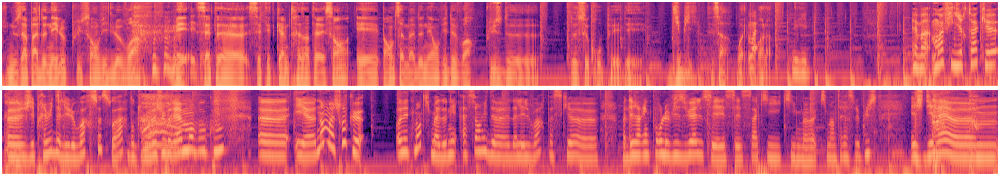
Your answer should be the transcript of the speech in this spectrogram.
tu nous as pas donné le plus envie de le voir, mais euh, c'était quand même très intéressant et par contre, ça m'a donné envie de voir plus de de ce groupe et des Ghibli, c'est ça? Ouais, Ouais. voilà. Eh ben, moi, figure-toi que euh, j'ai prévu d'aller le voir ce soir, donc je me réjouis vraiment beaucoup. Euh, et euh, non, moi, je trouve que honnêtement, tu m'as donné assez envie de- d'aller le voir parce que euh, bah, déjà rien que pour le visuel, c'est c'est ça qui, qui me- qui m'intéresse le plus. Et je dirais, euh,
